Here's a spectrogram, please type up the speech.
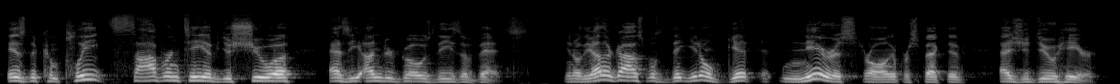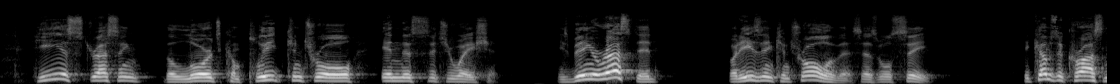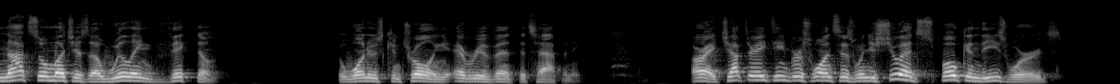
is the complete sovereignty of Yeshua as he undergoes these events. You know, the other gospels, that you don't get near as strong a perspective as you do here. He is stressing the Lord's complete control in this situation. He's being arrested, but he's in control of this, as we'll see. He comes across not so much as a willing victim, the one who's controlling every event that's happening. All right, chapter 18, verse 1 says When Yeshua had spoken these words,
